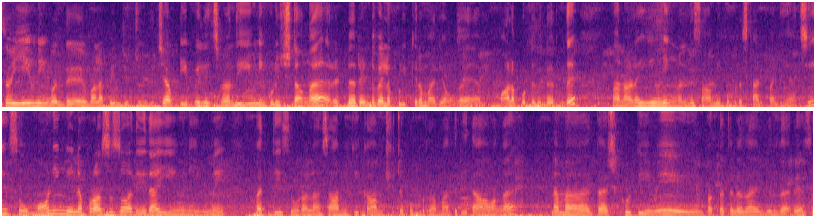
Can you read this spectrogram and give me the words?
ஸோ ஈவினிங் வந்து மழை பெஞ்சிட்டு இருந்துச்சு அப்படியே போய் லட்சுமி வந்து ஈவினிங் குளிச்சுட்டாங்க. ரெண்டு ரெண்டு வேளை குளிக்கிற மாதிரி அவங்க மாலை போட்டதுலேருந்து அதனால் ஈவினிங் வந்து சாமி கும்பிட ஸ்டார்ட் பண்ணியாச்சு. ஸோ மார்னிங் என்ன ப்ராசஸோ அதே தான் ஈவினிங்குமே பத்தி சூடெல்லாம் சாமிக்கு காமிச்சிட்டு கும்பிட்ற மாதிரி தான் அவங்க. நம்ம தஷ்குட்டியுமே என் பக்கத்தில் தான் இருந்தார். ஸோ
